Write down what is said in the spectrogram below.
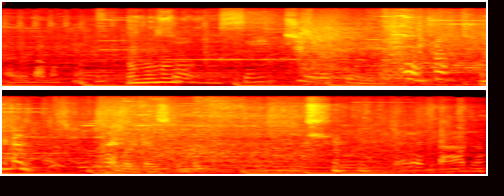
Fazer baguncinha aqui. Só aceite ou oponente. Ai, Morcas. Deletado.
